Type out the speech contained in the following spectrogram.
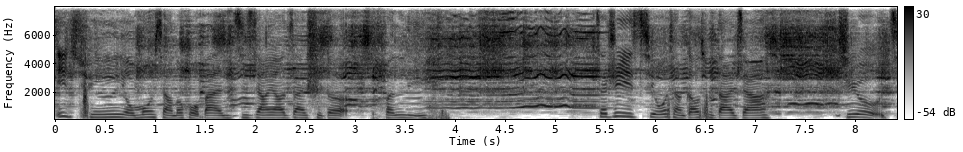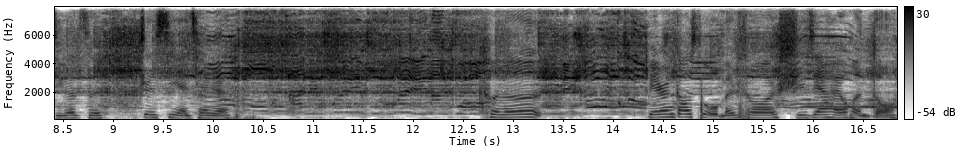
一群有梦想的伙伴即将要暂时的分离，在这一期，我想告诉大家，只有几个字：珍惜眼前人。可能别人告诉我们说时间还有很多，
